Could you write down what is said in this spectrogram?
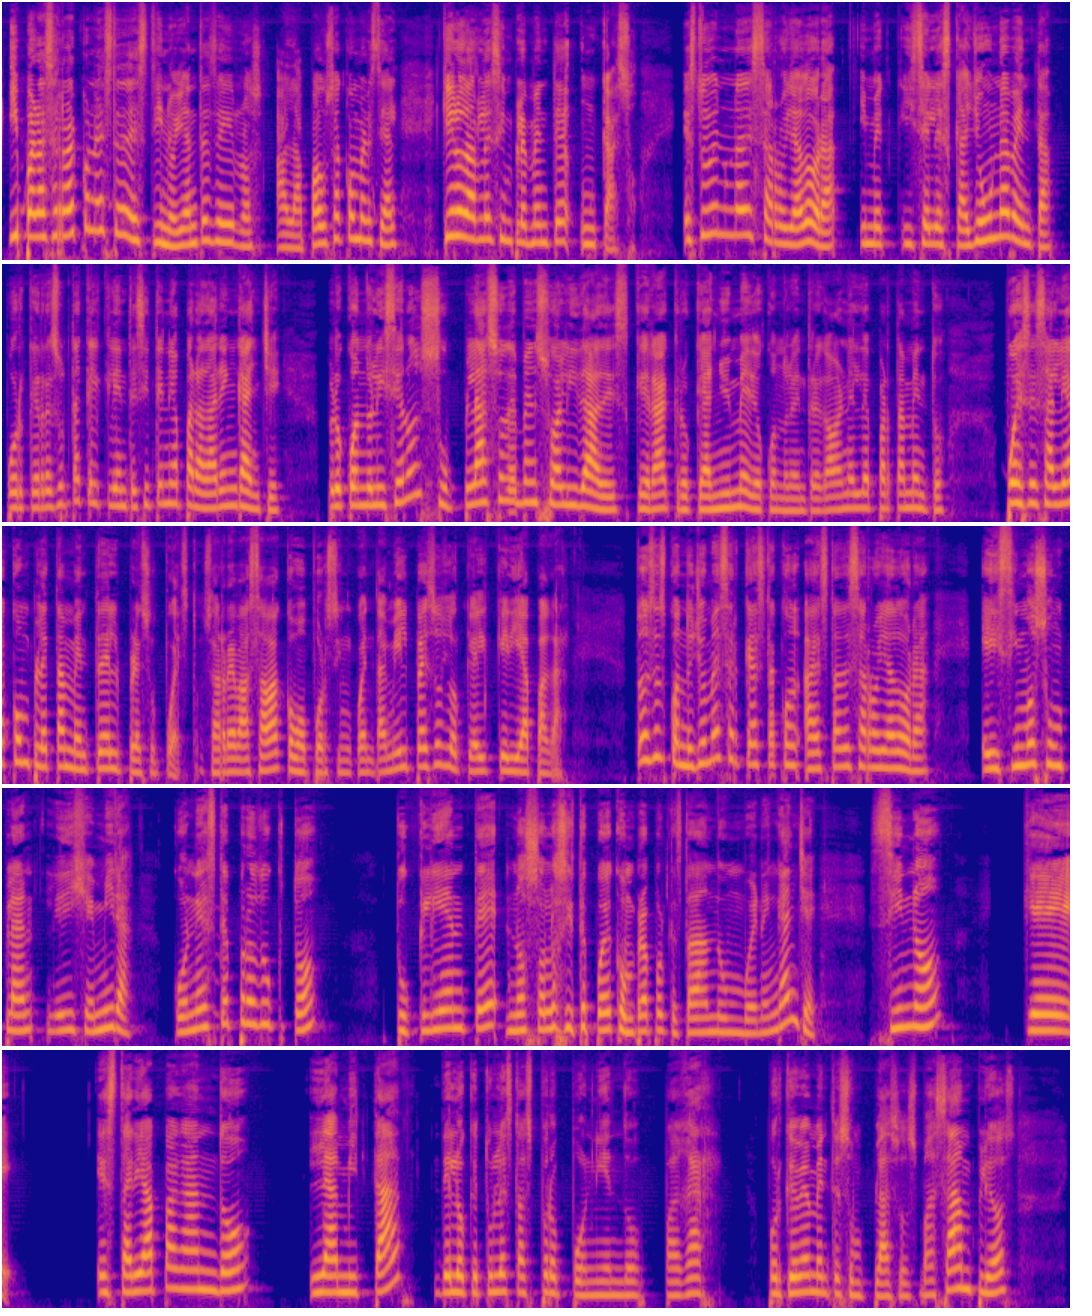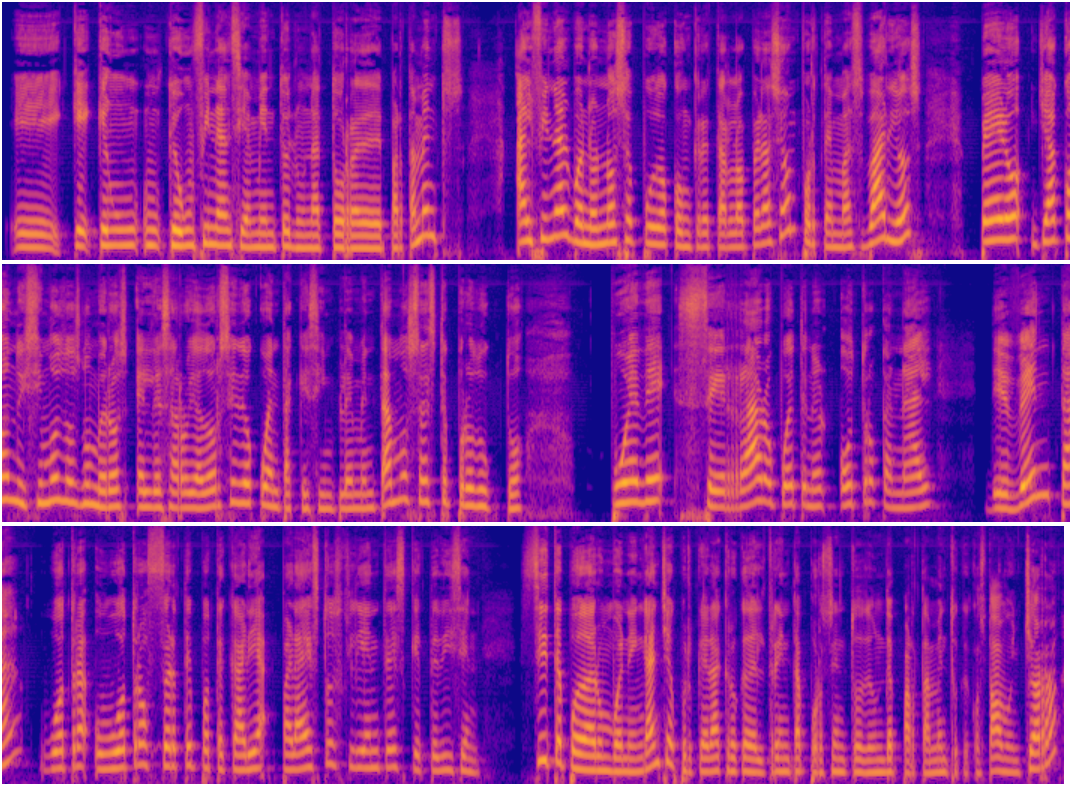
Y para cerrar con este destino y antes de irnos a la pausa comercial, quiero darles simplemente un caso. Estuve en una desarrolladora y, me, y se les cayó una venta porque resulta que el cliente sí tenía para dar enganche, pero cuando le hicieron su plazo de mensualidades, que era creo que año y medio cuando le entregaban el departamento, pues se salía completamente del presupuesto, o sea, rebasaba como por 50 mil pesos lo que él quería pagar. Entonces, cuando yo me acerqué a esta, a esta desarrolladora e hicimos un plan, le dije, mira, con este producto, tu cliente no solo sí te puede comprar porque está dando un buen enganche, sino que estaría pagando la mitad de lo que tú le estás proponiendo pagar, porque obviamente son plazos más amplios eh, que, un, que un financiamiento en una torre de departamentos. Al final, bueno, no se pudo concretar la operación por temas varios, pero ya cuando hicimos los números, el desarrollador se dio cuenta que si implementamos este producto, puede cerrar o puede tener otro canal de venta u otra, u otra oferta hipotecaria para estos clientes que te dicen, sí te puedo dar un buen enganche, porque era creo que del 30% de un departamento que costaba un chorro,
